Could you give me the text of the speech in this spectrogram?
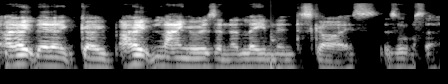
I hope they don't go. I hope Langer isn't a Lehmann in disguise. Is all I'm saying.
